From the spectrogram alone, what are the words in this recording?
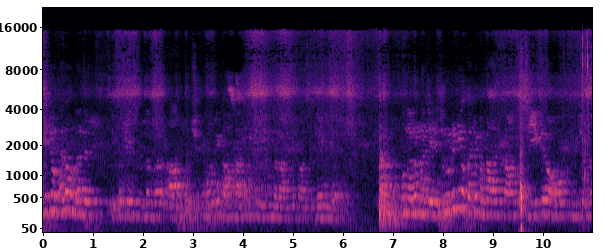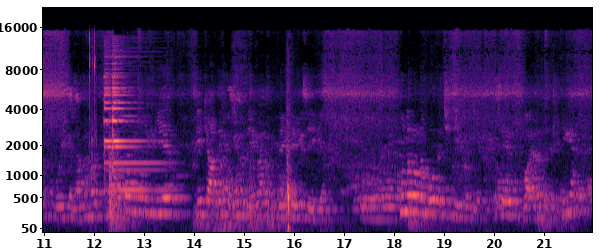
یہ جو ہے نا ہنر کہ کبھی مطلب آپ کچھ اور بھی کام کر رہے ہیں آپ کے پاس نہیں گیا ہنر ہونا چاہیے ضروری نہیں ہوتا کہ بندہ آج کام سیکھ رہا ہو فیوچر میں اس کو وہی کرنا ہے میں لیکن یہ تین چار دن ہو گئے میں دیکھ رہا تھا دیکھ دیکھ کے سیکھ گیا تو ہنر ہونا بہت اچھی چیز ہوتی ہے اسے دوبارہ ٹھیک ہے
